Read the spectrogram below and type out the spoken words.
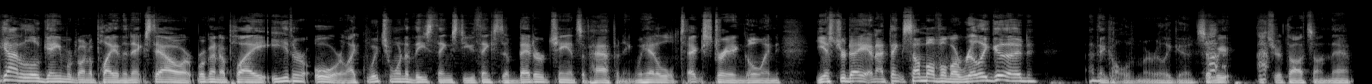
got a little game we're going to play in the next hour. We're going to play either or. Like, which one of these things do you think is a better chance of happening? We had a little text strand going yesterday, and I think some of them are really good. I think all of them are really good. So, we, what's your thoughts on that?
